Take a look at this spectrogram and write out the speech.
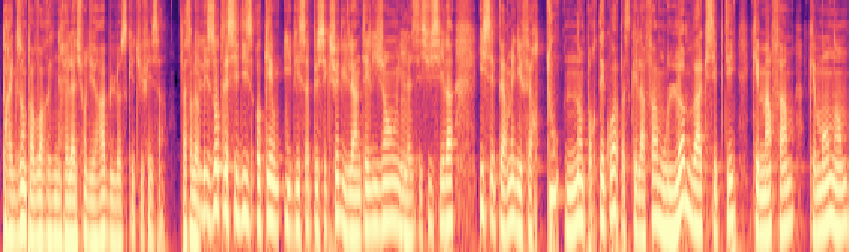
par exemple, avoir une relation durable lorsque tu fais ça. Parce Alors- que les autres, ils se disent, OK, il est sapiosexuel, il est intelligent, il Mm. a ces soucis-là. Il se permet de faire tout, n'importe quoi, parce que la femme ou l'homme va accepter que ma femme, que mon homme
